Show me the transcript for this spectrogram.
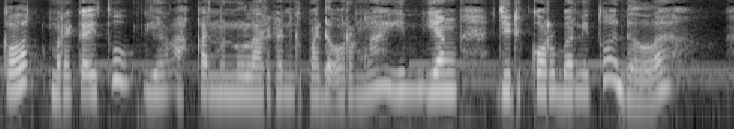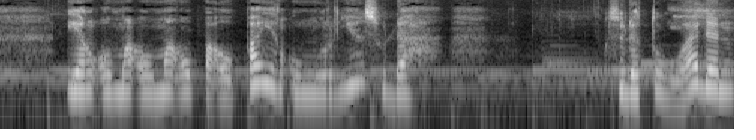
kelak mereka itu yang akan menularkan kepada orang lain. Yang jadi korban itu adalah yang oma-oma, opa-opa yang umurnya sudah sudah tua dan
